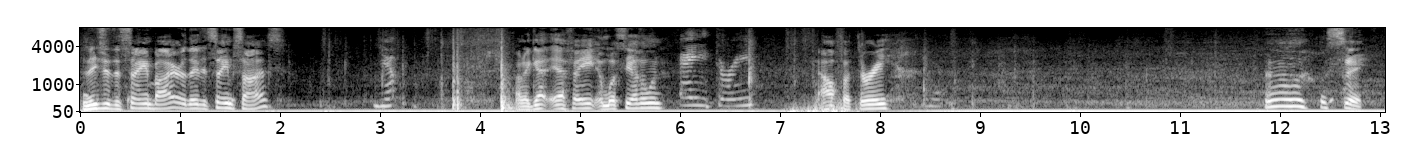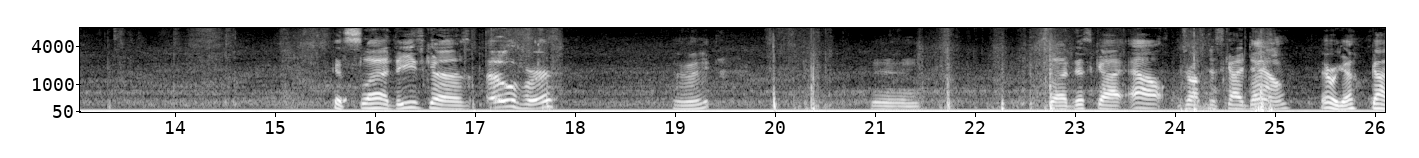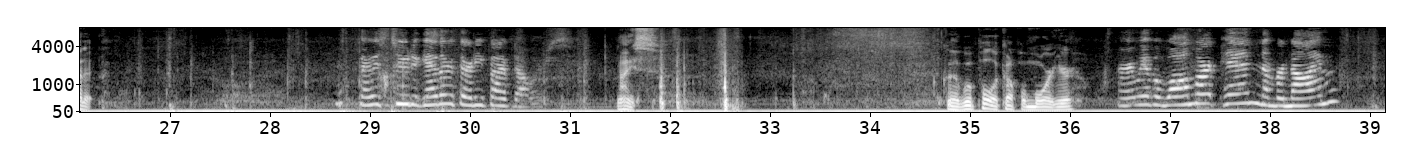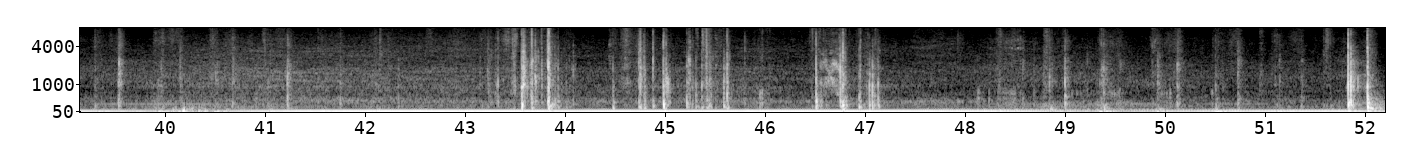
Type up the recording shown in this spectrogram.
And these are the same buyer. Are they the same size? Yep. All right, I got F8, and what's the other one? A3. Alpha 3. Uh, let's see. Could slide these guys over. All right. And slide this guy out, drop this guy down. There we go. Got it. Those two together, $35. Nice. Good. We'll pull a couple more here. All right, we have a Walmart pen, number nine.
